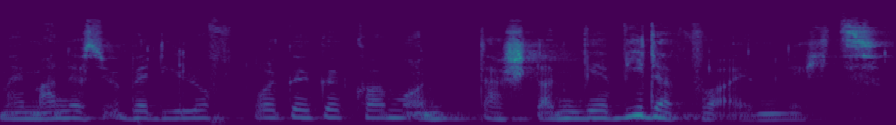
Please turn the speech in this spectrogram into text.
mein Mann ist über die Luftbrücke gekommen und da standen wir wieder vor einem Nichts.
